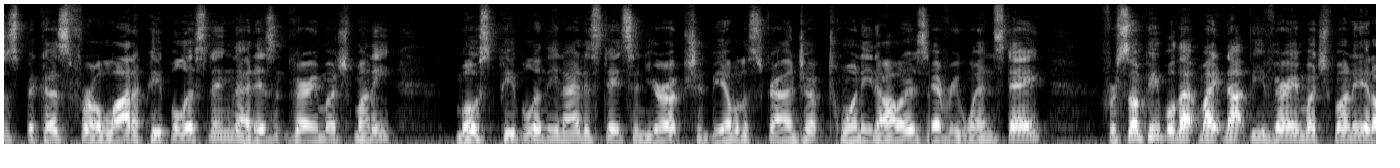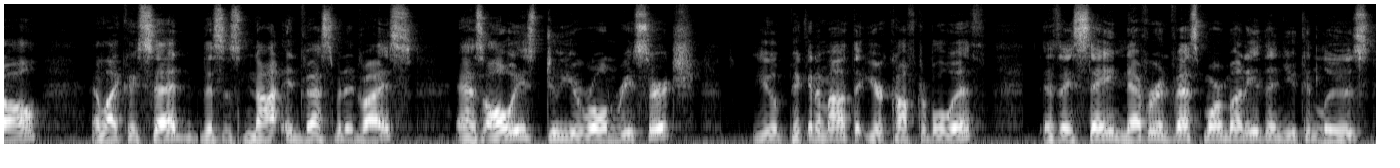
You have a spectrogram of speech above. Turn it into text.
is because for a lot of people listening, that isn't very much money. Most people in the United States and Europe should be able to scrounge up $20 every Wednesday. For some people, that might not be very much money at all. And like I said, this is not investment advice. As always, do your own research you pick an amount that you're comfortable with. As they say, never invest more money than you can lose.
